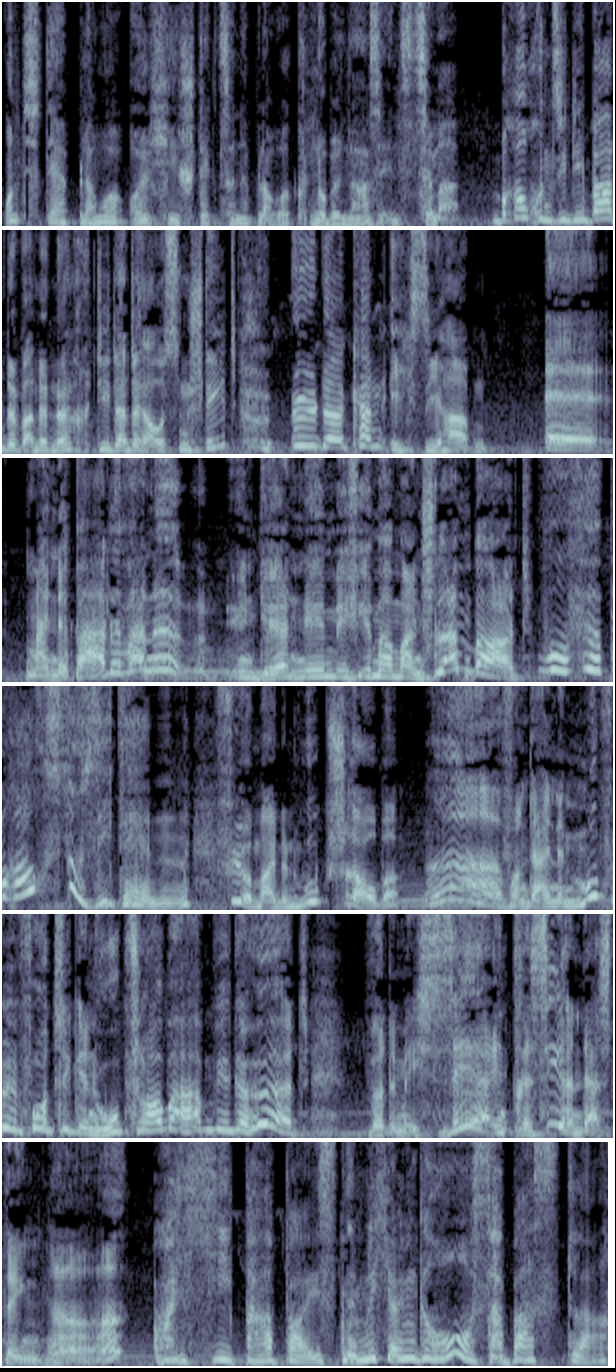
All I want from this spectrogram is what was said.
und der blaue Olchi steckt seine blaue Knubbelnase ins Zimmer. Brauchen Sie die Badewanne noch, die da draußen steht? Öder kann ich sie haben. Äh, meine Badewanne? In der nehme ich immer mein Schlammbad. Wofür brauchst du sie denn? Für meinen Hubschrauber. Ah, von deinem muffelfurzigen Hubschrauber haben wir gehört. Würde mich sehr interessieren, das Ding. Ja? Olchi Papa ist nämlich ein großer Bastler.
